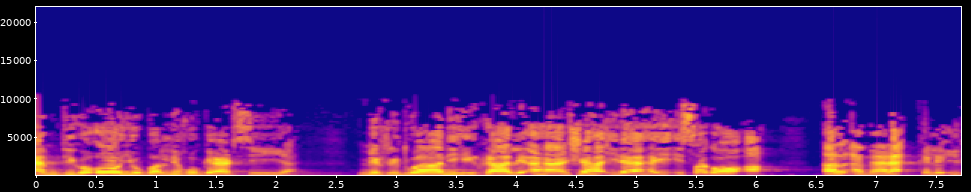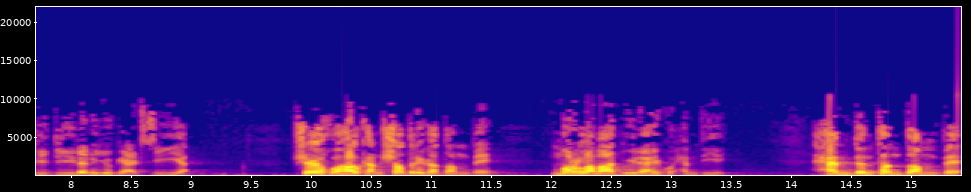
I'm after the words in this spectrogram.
Xamdiga oo yubaliqu gaadhsiiya. Min ridwaanihi raalli ahaanshaha ilaahay isagoo ah almala ka la ididiilanayo gaadhsiiya. Sheekhu halkan shadriga dambe mar labaad buu ilaahay ku xamdiyey. Xamdan tan dambe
